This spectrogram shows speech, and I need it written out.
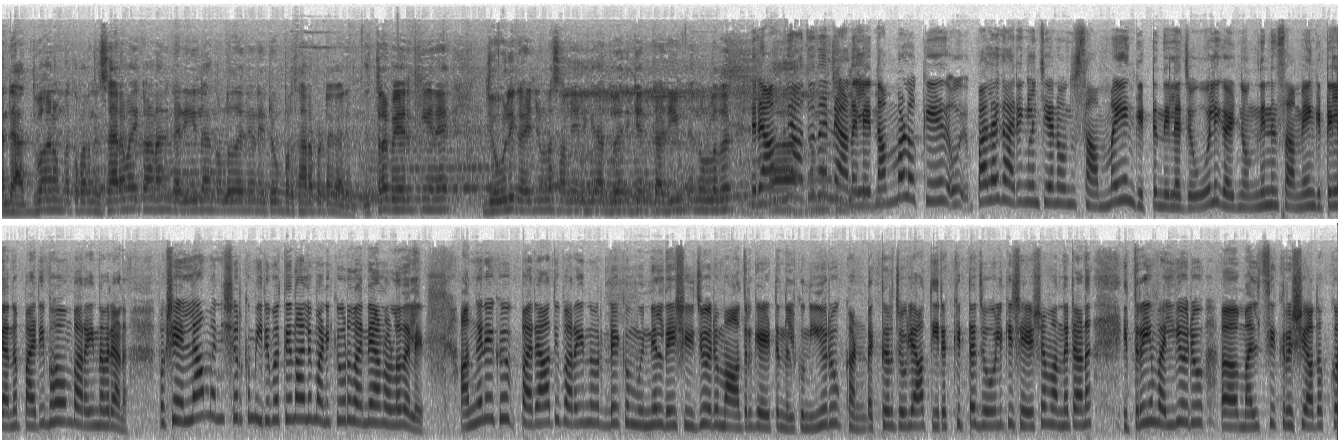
തന്റെ അധ്വാനം എന്നൊക്കെ പറഞ്ഞ് നിസ്സാരമായി കാണാൻ കഴിയില്ല എന്നുള്ളത് തന്നെയാണ് ഏറ്റവും പ്രധാനപ്പെട്ട കാര്യം. ഇത്ര പേർക്ക് ഇങ്ങനെ ജോലി കഴിഞ്ഞുള്ള സമയം ഇങ്ങനെ അധ്വാനിക്കാൻ കഴിയും എന്നുള്ളത് രാവിലെ അത് തന്നെയാണല്ലേ? നമ്മളൊക്കെ പല കാര്യങ്ങളും ചെയ്യാൻ ഒന്നും സമയം കിട്ടുന്നില്ല. ജോലി കഴിഞ്ഞ് ഒന്നിനും സമയം കിട്ടില്ല എന്ന് പരിഭവം പറയുന്നവരാണ്. പക്ഷെ എല്ലാ മനുഷ്യർക്കും ഇരുപത്തിനാല് മണിക്കൂർ തന്നെയാണുള്ളതല്ലേ? അങ്ങനെയൊക്കെ പരാതി പറയുന്നവരുടെയൊക്കെ മുന്നിൽ ദേ ഷിജു ഒരു മാതൃകയായിട്ട് നിൽക്കുന്നു. ഈ ഒരു കണ്ടക്ടർ ജോലി ആ തിരക്കിട്ട ജോലിക്ക് ശേഷം വന്നിട്ടാണ് ഇത്രയും വലിയൊരു മത്സ്യകൃഷി അതൊക്കെ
